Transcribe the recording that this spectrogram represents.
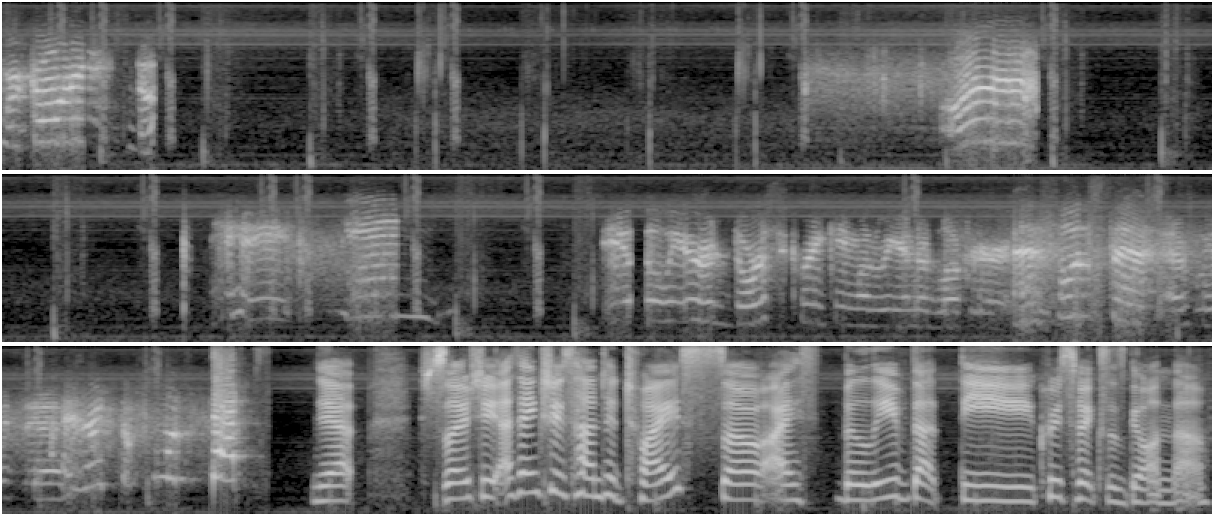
We're going! Don't- Ah! Ew, we heard doors creaking when we entered locker. And footsteps. And footsteps. I heard the footsteps. Yep. So she... I think she's hunted twice, so I believe that the crucifix is gone now.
